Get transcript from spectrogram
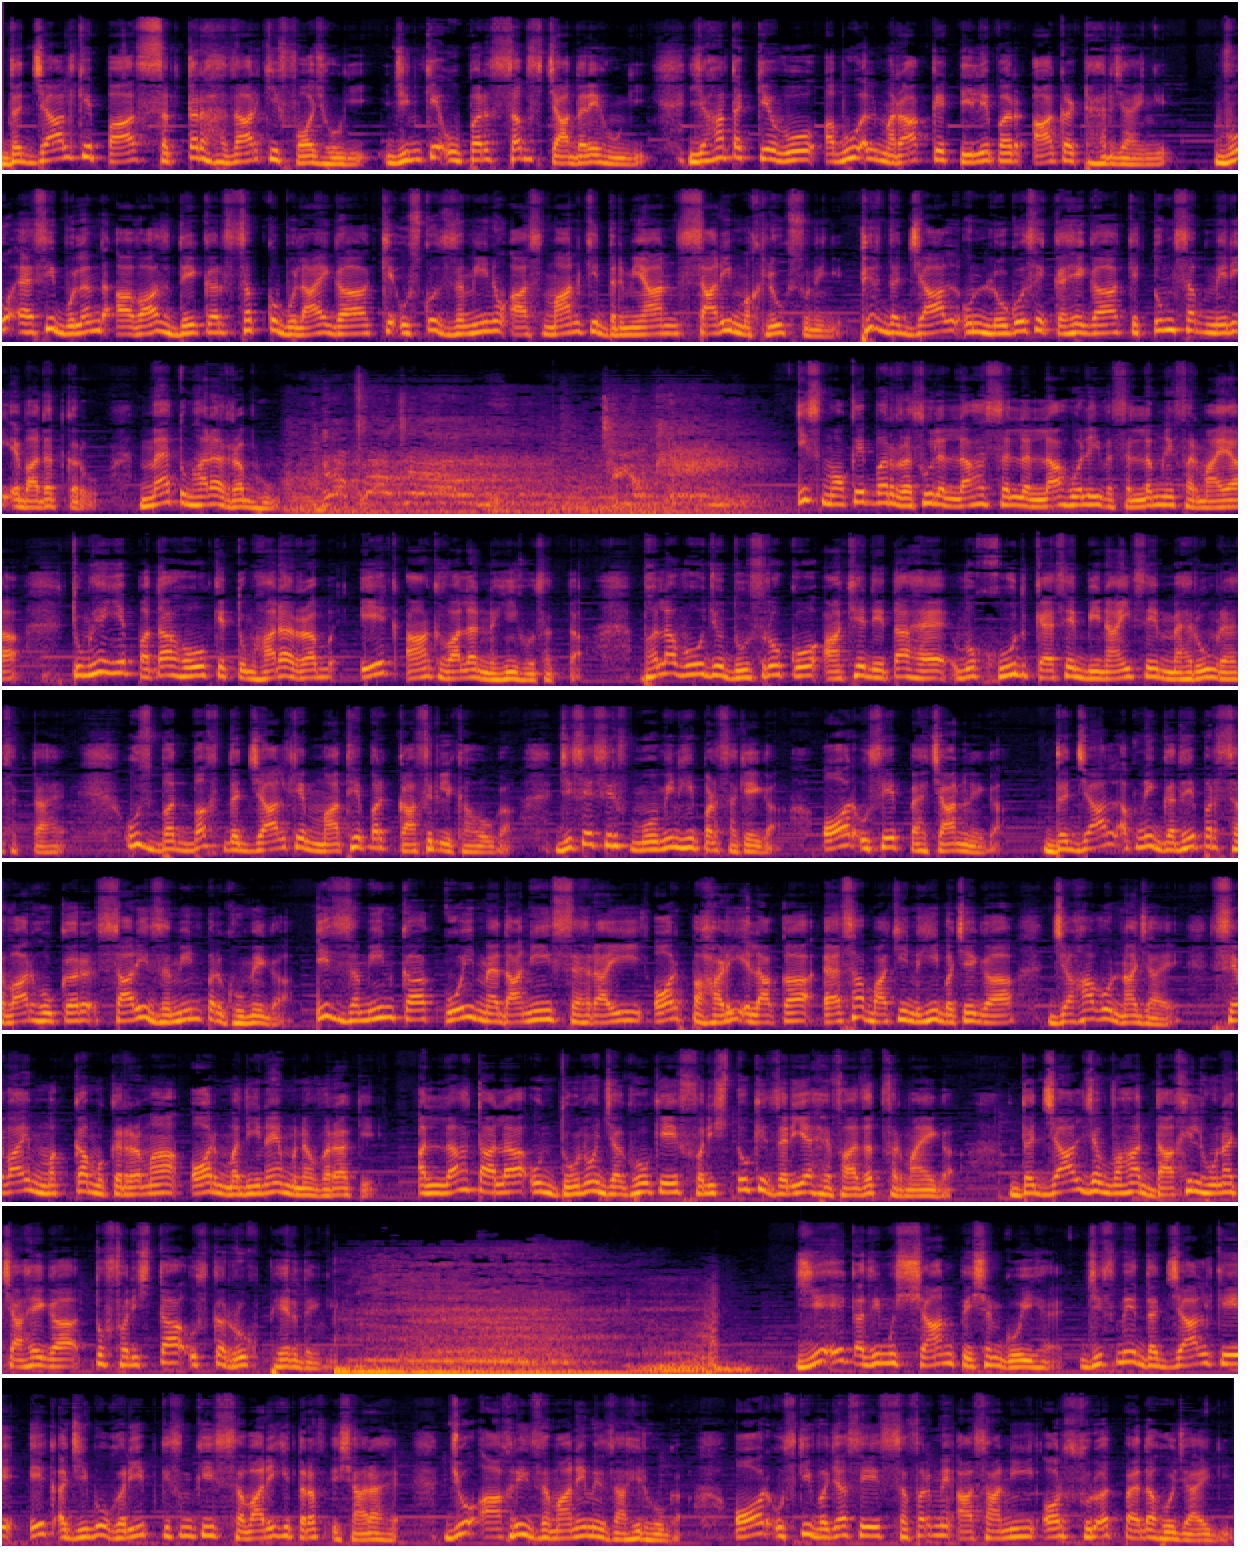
दज्जाल के पास सत्तर हज़ार की फौज होगी, जिनके ऊपर सब्ज चादरें होंगी। यहाँ तक कि वो अबू अल मराक के टीले पर आकर ठहर जाएँगे। वो ऐसी बुलंद आवाज़ देकर सबको बुलाएगा कि उसको ज़मीन और आसमान के दरमियान सारी मखलूक सुनेंगे। फिर दज्जाल उन लोगों से कहेगा कि तुम सब मेरी इबादत करो, मैं तुम्हारा रब हूँ। इस मौके पर रसूल अल्लाह सल्लल्लाहु अलैहि वसल्लम ने फरमाया, तुम्हें यह पता हो कि तुम्हारा रब एक आँख वाला नहीं हो सकता। भला वो जो दूसरों को आँखें देता है, वो खुद कैसे बिनाई से महरूम रह सकता है? उस बदबख्त दज्जाल के माथे पर काफिर लिखा होगा, जिसे सिर्फ़ मोमिन ही पढ़ सकेगा और उसे पहचान लेगा। दज्जाल अपने गधे पर सवार होकर सारी ज़मीन पर घूमेगा। इस ज़मीन का कोई मैदानी, सहराई और पहाड़ी इलाका ऐसा बाकी नहीं बचेगा जहाँ वो ना जाए, सिवाय मक्का मुकर्रमा और मदीना मुनवरा के। अल्लाह ताला उन दोनों जगहों के फरिश्तों के ज़रिए हिफाजत फरमाएगा। दज्जाल जब वहाँ दाखिल होना चाहेगा तो फरिश्ता उसका रुख फेर देंगे। ये एक अजीम शान पेशन गोई है, जिसमें दज्जाल के एक अजीबो गरीब किस्म की सवारी की तरफ़ इशारा है, जो आखिरी ज़माने में ज़ाहिर होगा, और उसकी वजह से सफ़र में आसानी और सूरत पैदा हो जाएगी।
